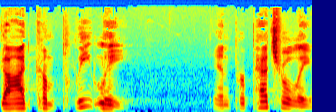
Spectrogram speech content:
God completely and perpetually.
